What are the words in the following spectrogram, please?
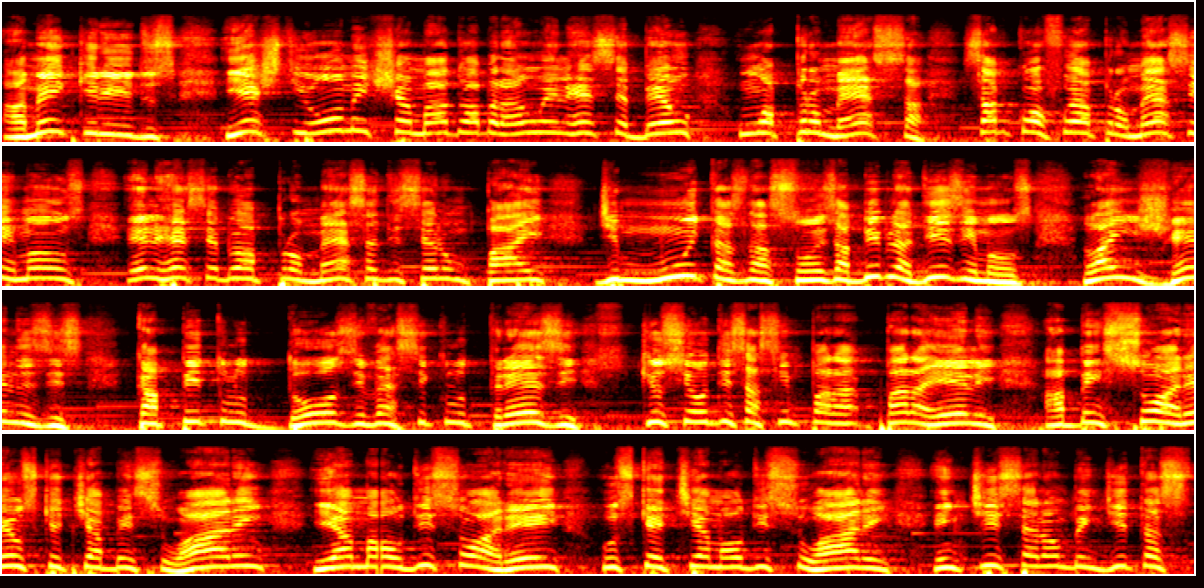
Amém, queridos? E este homem chamado Abraão, ele recebeu uma promessa. Sabe qual foi a promessa, irmãos? Ele recebeu a promessa de ser um pai de muitas nações. A Bíblia diz, irmãos, lá em Gênesis, capítulo 12, versículo 13, que o Senhor disse assim para, para ele: Abençoarei os que te abençoarem, e amaldiçoarei os que te amaldiçoarem. Em ti serão benditas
